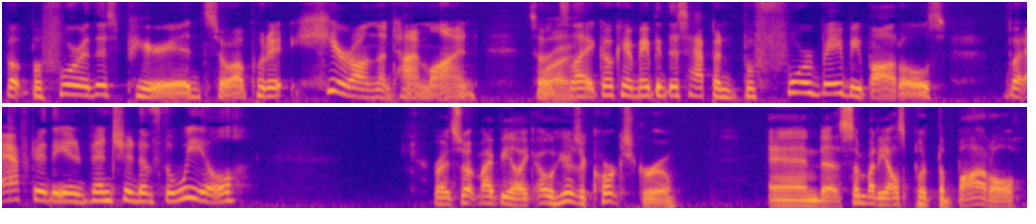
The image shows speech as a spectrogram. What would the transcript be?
but before this period, so I'll put it here on the timeline. So it's like, okay, maybe this happened before baby bottles, but after the invention of the wheel. Right. So it might be like, oh, here's a corkscrew, and uh, somebody else put the bottle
